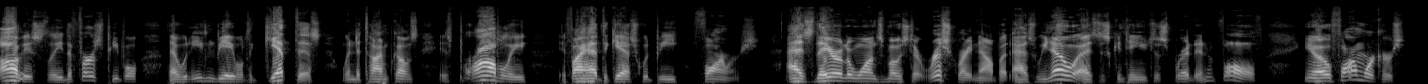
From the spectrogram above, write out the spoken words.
obviously, the first people that would even be able to get this when the time comes is probably, if I had to guess, would be farmers. As they are the ones most at risk right now, but as we know, as this continues to spread and evolve, you know, farm workers,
